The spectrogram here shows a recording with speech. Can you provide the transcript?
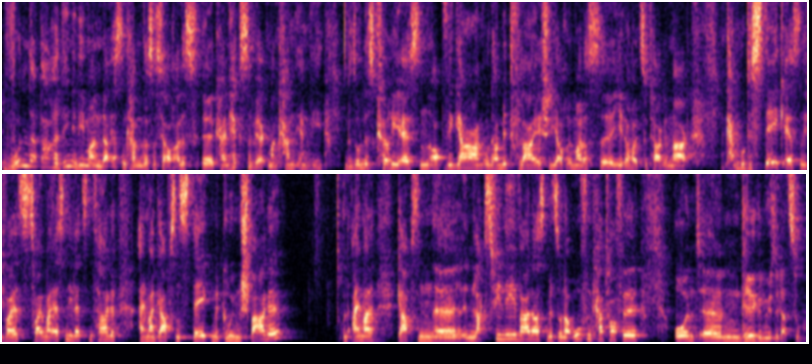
wunderbare Dinge, die man da essen kann. Das ist ja auch alles äh, kein Hexenwerk. Man kann irgendwie ein gesundes Curry essen, ob vegan oder mit Fleisch, wie auch immer das äh, jeder heutzutage mag. Man kann ein gutes Steak essen. Ich war jetzt zweimal essen die letzten Tage. Einmal gab es ein Steak mit grünem Spargel. Und einmal gab es ein, äh, ein, Lachsfilet, war das, mit so einer Ofenkartoffel und ähm, Grillgemüse dazu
